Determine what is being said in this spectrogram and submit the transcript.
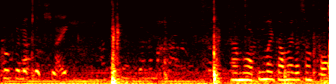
coconut looks like. I'm hoping my camera doesn't fall.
